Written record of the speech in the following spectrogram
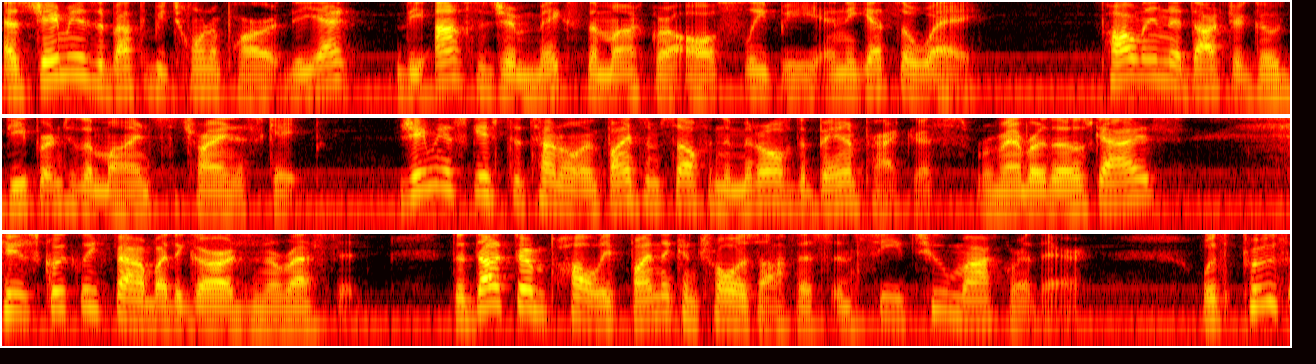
As Jamie is about to be torn apart, the, the oxygen makes the Makra all sleepy and he gets away. Polly and the doctor go deeper into the mines to try and escape. Jamie escapes the tunnel and finds himself in the middle of the band practice. Remember those guys? He is quickly found by the guards and arrested. The doctor and Polly find the controller's office and see two Makra there. With proof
